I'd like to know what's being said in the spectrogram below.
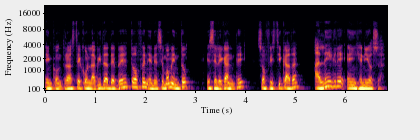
en contraste con la vida de Beethoven en ese momento, es elegante, sofisticada, alegre e ingeniosa.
